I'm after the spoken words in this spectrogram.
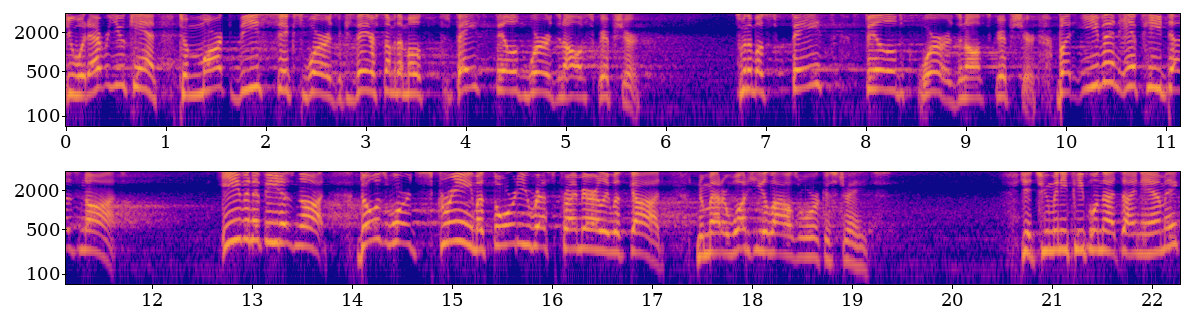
Do whatever you can to mark these six words because they are some of the most faith filled words in all of Scripture. Some of the most faith filled words in all of Scripture. But even if he does not, even if he does not, those words scream authority rests primarily with God, no matter what he allows or orchestrates. You get too many people in that dynamic,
